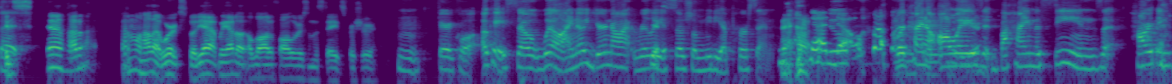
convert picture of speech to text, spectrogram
But, it's, yeah, I don't, I don't know how that works, but yeah, we had a, a lot of followers in the States for sure. Hmm, very cool. Okay, so Will, I know you're not really yes. a social media person. no. We're kind of always behind the scenes how are things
